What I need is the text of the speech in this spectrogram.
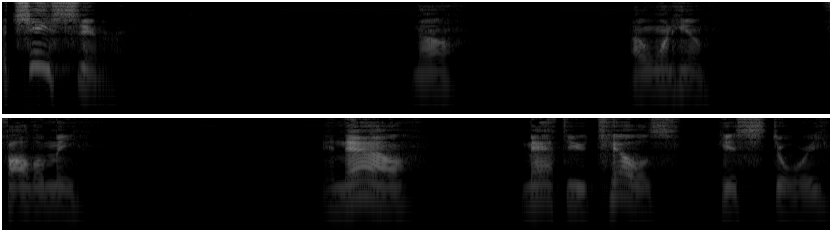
A chief sinner. No. I want him. Follow me. And now, Matthew tells his story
